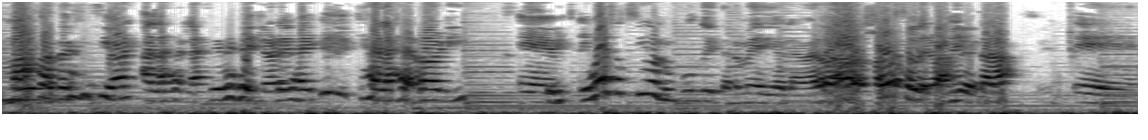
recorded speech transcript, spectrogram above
más atención a las relaciones de Lorelai que a las de Rory. Eh, Igual yo sigo en un punto intermedio, la verdad. Yo para soy honesta. Eh,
